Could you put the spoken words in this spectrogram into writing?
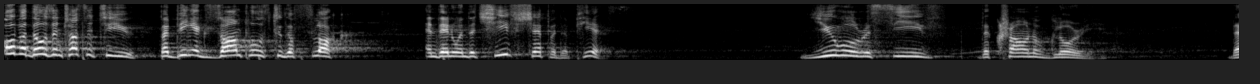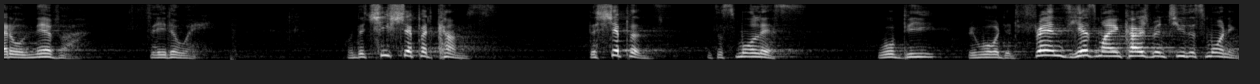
over those entrusted to you, but being examples to the flock. And then when the chief shepherd appears, you will receive the crown of glory that will never fade away. When the chief shepherd comes, the shepherds with a small s will be rewarded. Friends, here's my encouragement to you this morning.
